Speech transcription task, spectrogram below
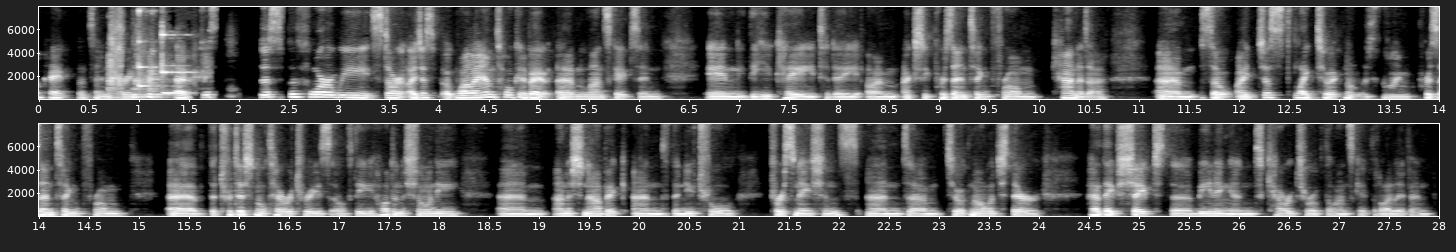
Okay, that sounds great. Uh, just, just before we start, I just, while I am talking about um, landscapes in in the UK today. I'm actually presenting from Canada. Um, so I'd just like to acknowledge that I'm presenting from uh, the traditional territories of the Haudenosaunee, um, Anishinaabeg, and the neutral First Nations, and um, to acknowledge their how they've shaped the meaning and character of the landscape that I live in.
